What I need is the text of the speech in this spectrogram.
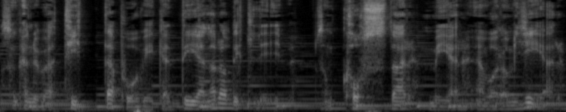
så kan du börja titta på vilka delar av ditt liv som kostar mer än vad de ger.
